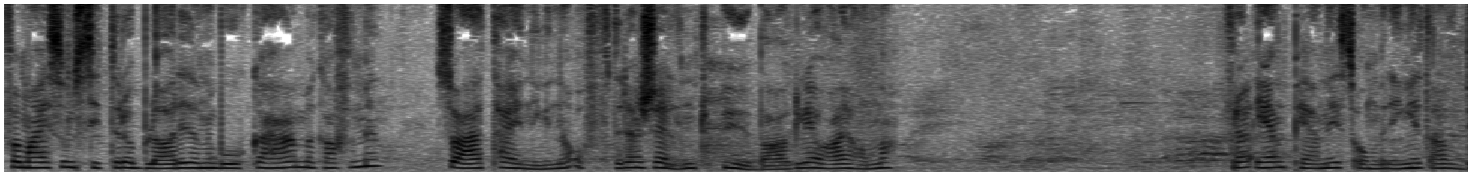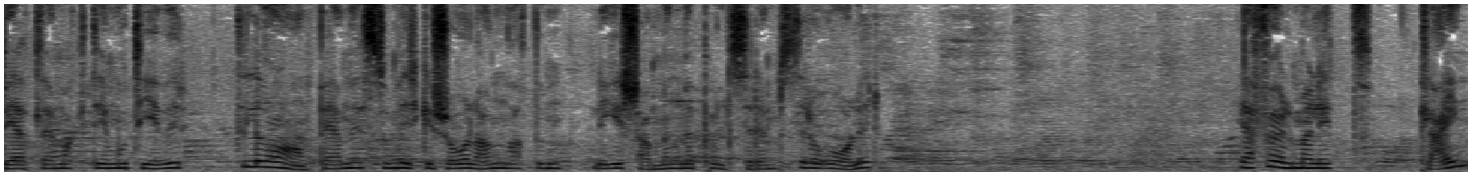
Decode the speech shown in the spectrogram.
For meg som sitter og blar i denne boka her med kaffen min, så er tegningene oftere enn sjeldent ubehagelige å ha i hånda. Fra en penis omringet av Betlehemaktige motiver, til en annen penis som virker så lang at den ligger sammen med pølseremser og åler. Jeg føler meg litt klein,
